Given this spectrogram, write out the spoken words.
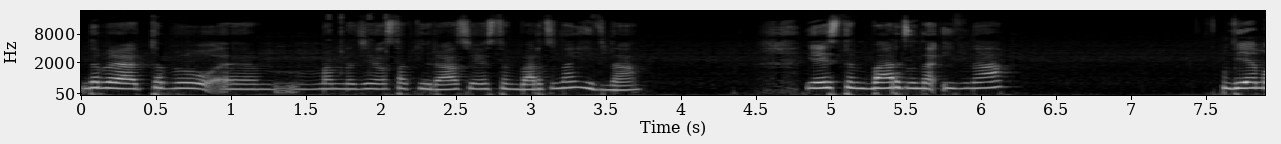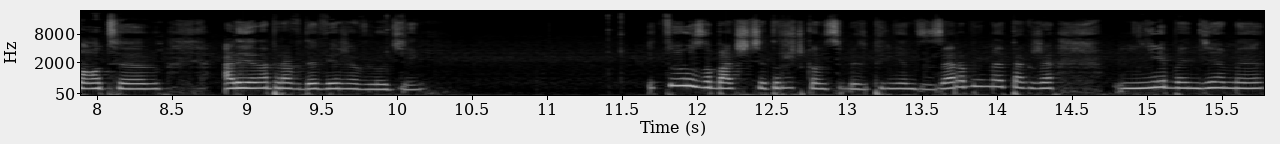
Dobra, to był, mam nadzieję, ostatni raz. Ja jestem bardzo naiwna. Ja jestem bardzo naiwna. Wiem o tym, ale ja naprawdę wierzę w ludzi. I tu zobaczcie, troszeczkę sobie pieniędzy zarobimy, także nie będziemy,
